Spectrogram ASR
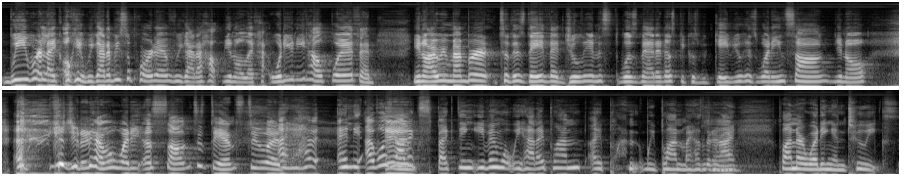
we were like, okay, we got to be supportive. We got to help, you know, like what do you need help with? And you know, I remember to this day that Julian was mad at us because we gave you his wedding song, you know, because you didn't have a wedding a song to dance to and I have any. I was not expecting even what we had. I planned. I planned. We planned. My husband and I Mm-hmm. planned our wedding in two weeks.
